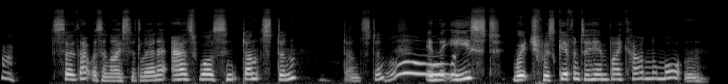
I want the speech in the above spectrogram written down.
Hmm. So that was a nice little earner, as was St Dunstan, Dunstan in the east, which was given to him by Cardinal Morton.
